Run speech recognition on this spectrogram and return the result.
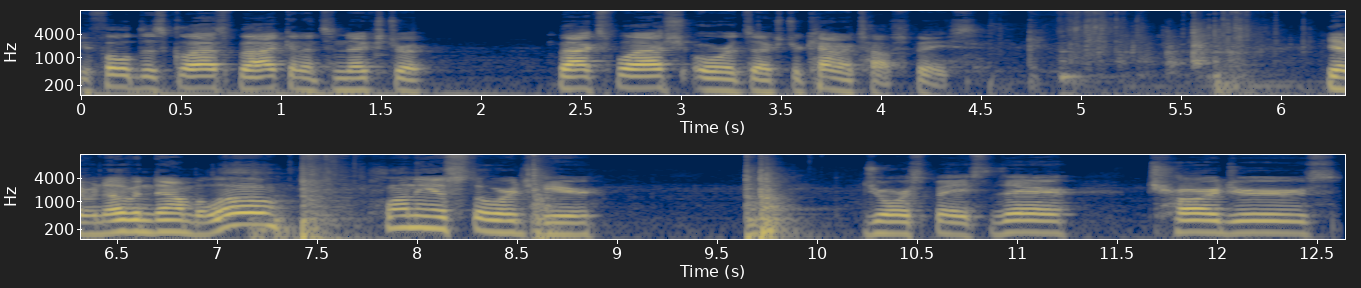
You fold this glass back and it's an extra backsplash or it's extra countertop space. You have an oven down below. Plenty of storage here. Drawer space there. Chargers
